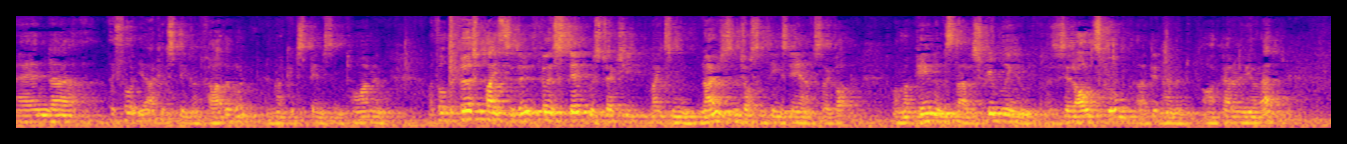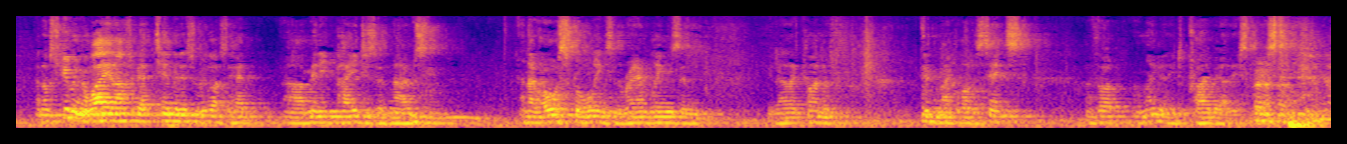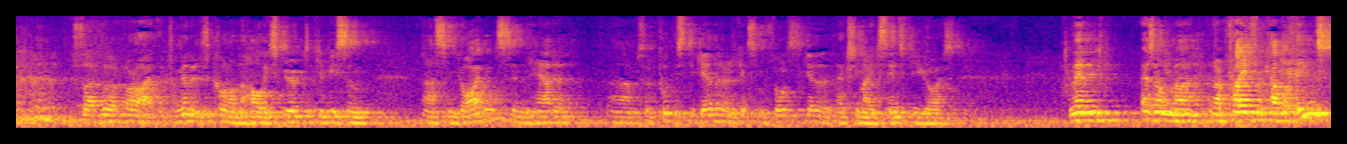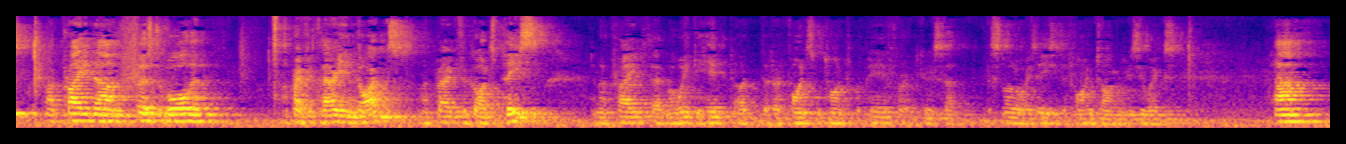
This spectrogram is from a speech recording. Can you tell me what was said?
and uh, I thought, yeah, I could speak on fatherhood, and I could spend some time. And I thought the first place to do, the first step was to actually make some notes and jot some things down. So I got on my pen and started scribbling, and as I said, old school. I didn't have an iPad or anything like that. And I was scribbling away, and after about 10 minutes, I realised I had uh, many pages of notes, and they were all scrawlings and ramblings, and you know they kind of didn't make a lot of sense. I thought, well, maybe I need to pray about this first. so I thought, all right, I'm going to just call on the Holy Spirit to give me some uh, some guidance and how to um, sort of put this together and get some thoughts together that actually made sense for you guys. And then, as I'm, uh, and I prayed for a couple of things. I prayed um, first of all that I prayed for clarity and guidance. I prayed for God's peace, and I prayed that my week ahead I, that I'd find some time to prepare for it because uh, it's not always easy to find time in busy weeks. Um,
